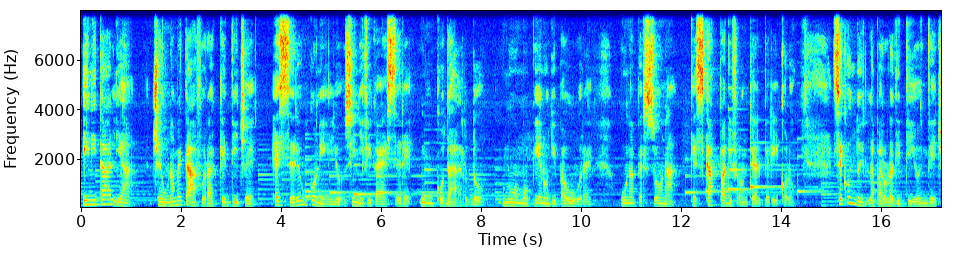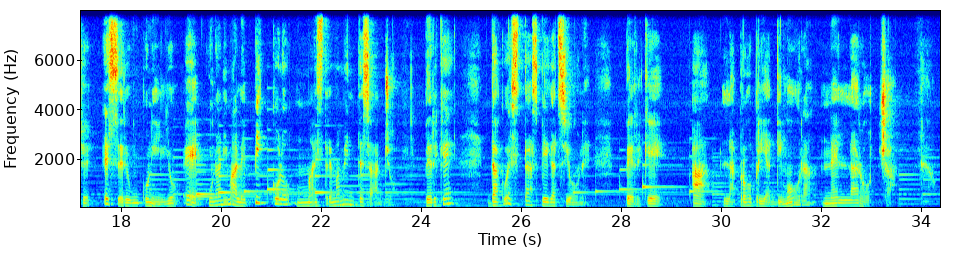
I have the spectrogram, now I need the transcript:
In Italia c'è una metafora che dice essere un coniglio significa essere un codardo, un uomo pieno di paure, una persona che scappa di fronte al pericolo. Secondo la parola di Dio, invece, essere un coniglio è un animale piccolo ma estremamente saggio. Perché? Da questa spiegazione, perché ha la propria dimora nella roccia.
